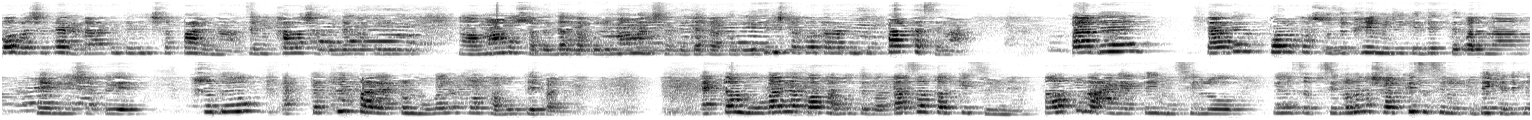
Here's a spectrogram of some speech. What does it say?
প্রবাসে থাকে, তারা কিন্তু এই জিনিসটা পারে না। যে আমি খালার সাথে দেখা করি মামার সাথে দেখা করি, মামার সাথে দেখা করি, এই জিনিসটা তারা কিন্তু পারতেছে না। তাদের তাদের পর কষ্ট যে ফ্যামিলিকে দেখতে পারে না, ফ্যামিলির সাথে শুধু একটা কি পারে একটা মোবাইলের কথা বলতে পারে। একটা মোবাইলে কথা বলতে পারে, তাছাড়া তার কিছুই নেই। তারপরে আগে একটা ইমো ছিল ইউটিউব ছিল মানে সবকিছু ছিল, একটু দেখে দেখে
